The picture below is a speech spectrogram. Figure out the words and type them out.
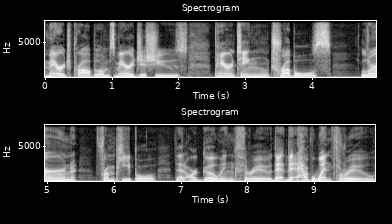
Marriage problems marriage issues parenting troubles learn from people that are going through that that have went through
